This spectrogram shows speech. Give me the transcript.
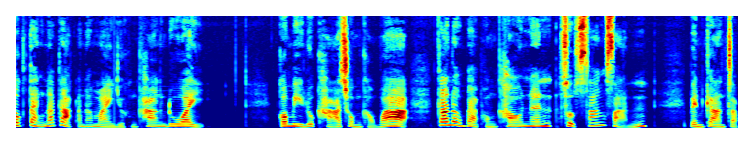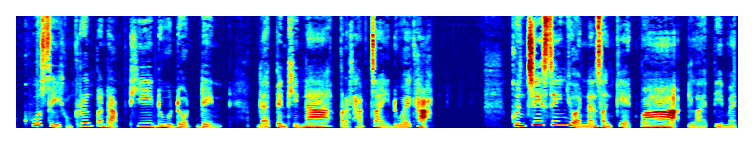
ตกแต่งหน้ากากอนามัยอยู่ข้างๆด้วยก็มีลูกค้าชมค่ะว่า การออกแบบของเขานั้นสุดสร้างสรรค์ เป็นการจับคู่สีของเครื่องประดับที่ดูโดดเด่น และเป็นที่น่าประทับใจด้วยค่ะ คุณจี้ซิ่งหยวนนั้นสังเกตว่าหลายปีมา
